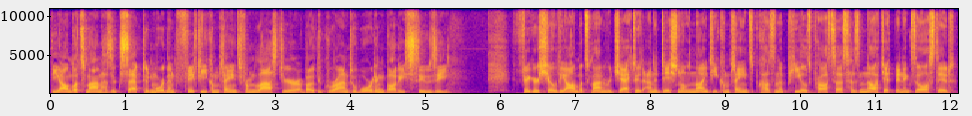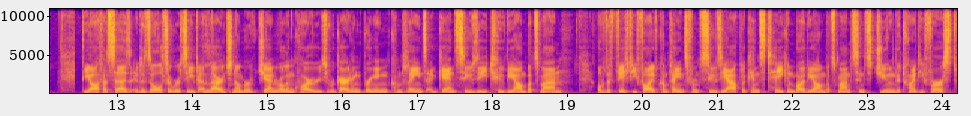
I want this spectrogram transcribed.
The Ombudsman has accepted more than 50 complaints from last year about the grant awarding body, SUSI. Figures show the Ombudsman rejected an additional 90 complaints because an appeals process has not yet been exhausted. The office says it has also received a large number of general inquiries regarding bringing complaints against SUSI to the Ombudsman. Of the 55 complaints from SUSI applicants taken by the Ombudsman since June the 21st,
